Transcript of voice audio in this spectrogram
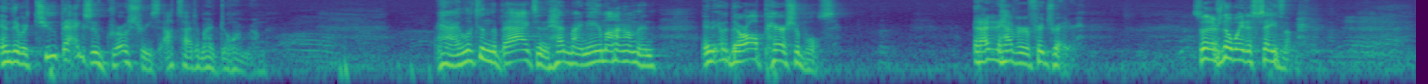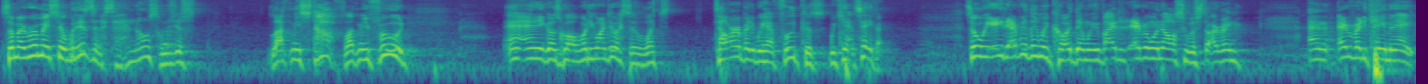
and there were two bags of groceries outside of my dorm room. And I looked in the bags, and it had my name on them, and and they're all perishables. And I didn't have a refrigerator. So there's no way to save them. So my roommate said, What is it? I said, I don't know. Somebody just left me stuff, left me food. And he goes, Well, what do you want to do? I said, Well, let's tell everybody we have food because we can't save it. So we ate everything we could. Then we invited everyone else who was starving. And everybody came and ate.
